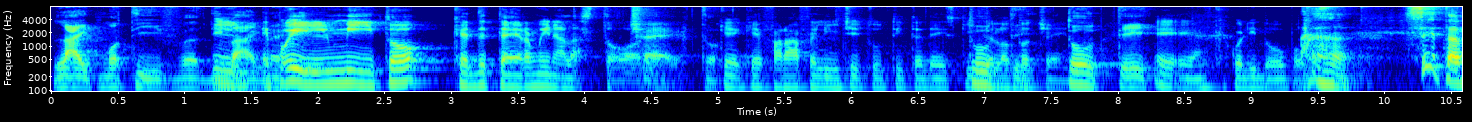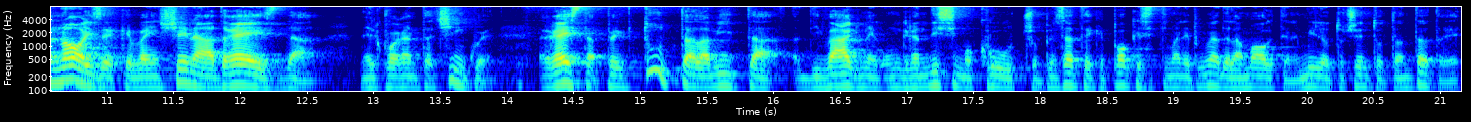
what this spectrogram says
leitmotiv di Il- Wagner. e poi il mito che determina la storia, Certo. che, che farà felici tutti i tedeschi tutti, dell'Ottocento tutti. e e anche quelli dopo. Seta Neuse che va in scena a Dresda nel 1945 resta per tutta la vita di Wagner un grandissimo cruccio. Pensate che poche settimane prima della morte, nel 1883,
